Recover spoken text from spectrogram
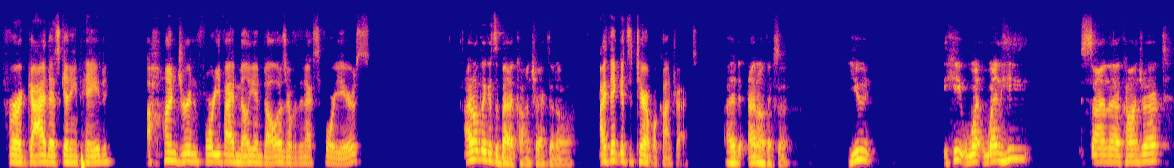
for a guy that's getting paid $145 million over the next four years. I don't think it's a bad contract at all. I think it's a terrible contract. I, I don't think so. You, he, when, when he signed that contract,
